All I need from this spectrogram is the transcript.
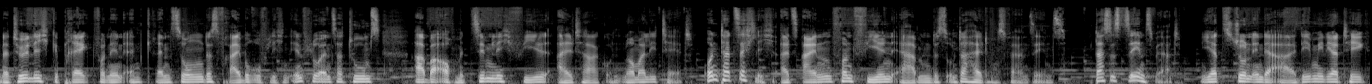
Natürlich geprägt von den Entgrenzungen des freiberuflichen Influencertums, aber auch mit ziemlich viel Alltag und Normalität. Und tatsächlich als einen von vielen Erben des Unterhaltungsfernsehens. Das ist sehenswert. Jetzt schon in der ARD-Mediathek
